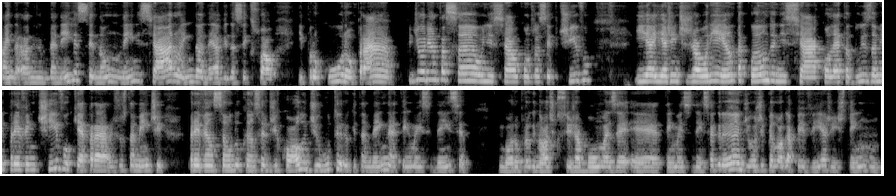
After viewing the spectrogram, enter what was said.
ainda, ainda nem, rece não, nem iniciaram ainda né, a vida sexual e procuram para pedir orientação, iniciar o contraceptivo e aí a gente já orienta quando iniciar a coleta do exame preventivo, que é para justamente prevenção do câncer de colo de útero, que também né, tem uma incidência, embora o prognóstico seja bom, mas é, é tem uma incidência grande. Hoje, pelo HPV, a gente tem um,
